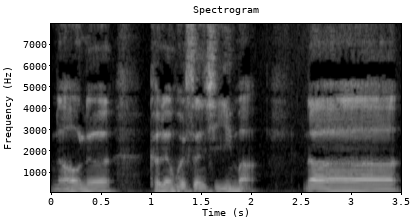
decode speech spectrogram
然后呢可能会升息一码。那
